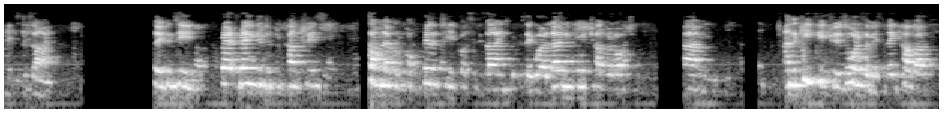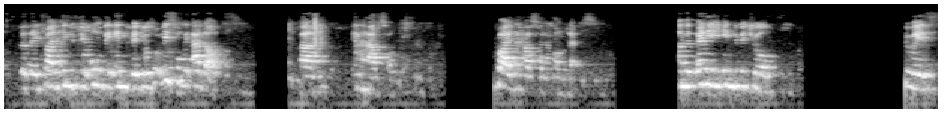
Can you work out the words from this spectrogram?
in its design. So you can see a range of different countries, some level of comparability across the designs because they were learning from each other a lot. Um, and the key feature is all of them is that they cover, that they try and interview all the individuals, or at least all the adults um, in the household, provide the household context. And that any individual who is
